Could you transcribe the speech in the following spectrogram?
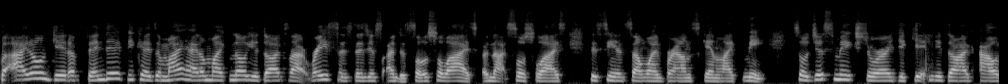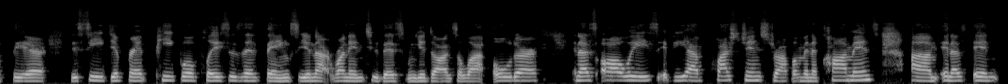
but I don't get offended because in my head, I'm like, no, your dog's not racist. They're just under socialized or not socialized to seeing someone brown skin like me. So just make sure you're getting your dog out there to see different people, places, and things. So you're not running into this when your dog's a lot older. And as always, if you have questions, drop them in the comments. Um, and, and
